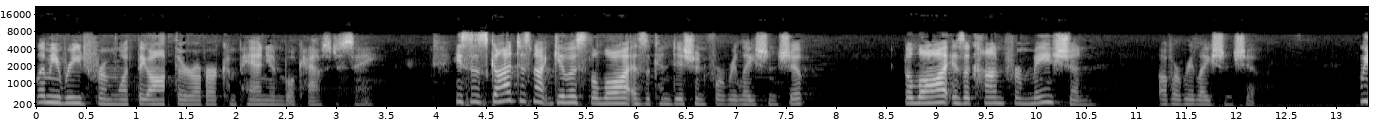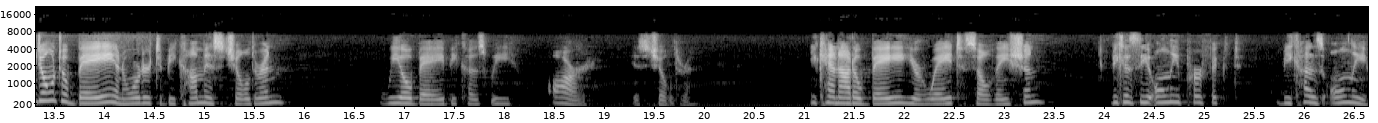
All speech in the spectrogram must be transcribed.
Let me read from what the author of our companion book has to say. He says, God does not give us the law as a condition for relationship. The law is a confirmation of a relationship. We don't obey in order to become His children. We obey because we are his children. You cannot obey your way to salvation because the only perfect because only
